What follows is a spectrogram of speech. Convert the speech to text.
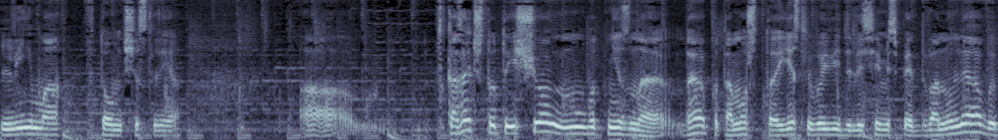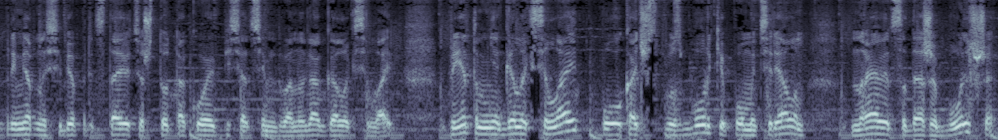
Lima в том числе. А, сказать что-то еще, ну вот не знаю, да, потому что если вы видели 7520, вы примерно себе представите, что такое 5720 Galaxy Light. При этом мне Galaxy Light по качеству сборки, по материалам нравится даже больше,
